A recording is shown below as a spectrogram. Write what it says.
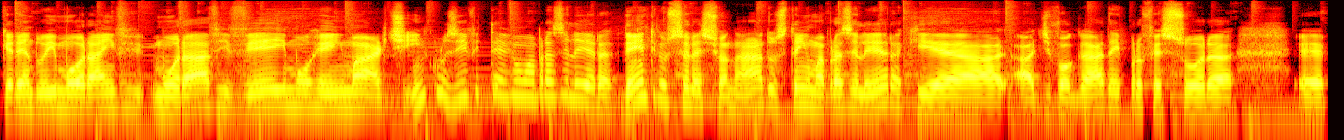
querendo ir morar, em, morar, viver e morrer em Marte. Inclusive teve uma brasileira. Dentre os selecionados tem uma brasileira que é a, advogada e professora é,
